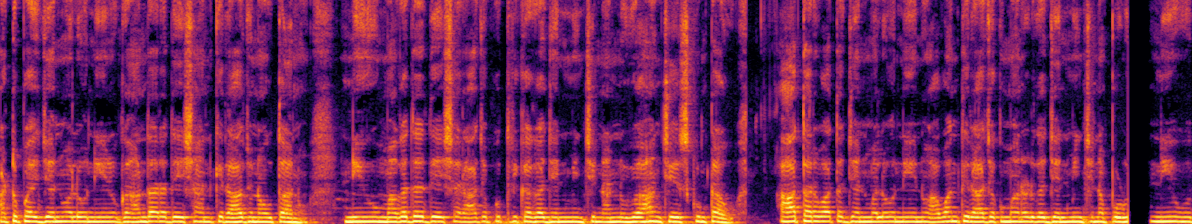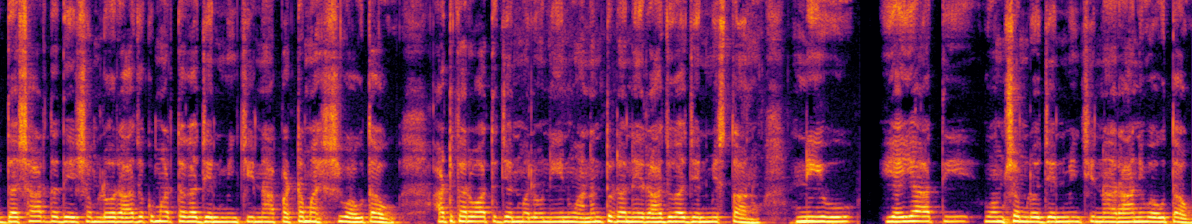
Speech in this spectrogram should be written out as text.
అటుపై జన్మలో నేను గాంధార దేశానికి రాజునవుతాను. నీవు మగధ దేశ రాజపుత్రికగా జన్మించి నన్ను వివాహం చేసుకుంటావు. ఆ తర్వాత జన్మలో నేను అవంతి రాజకుమారుడిగా జన్మించినప్పుడు నీవు దశార్థ దేశంలో రాజకుమార్తెగా జన్మించి నా పట్టమహిషి అవుతావు. అటు తర్వాత జన్మలో నేను అనంతుడనే రాజుగా జన్మిస్తాను. నీవు యయాతి వంశంలో జన్మించిన రాణి అవుతావు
